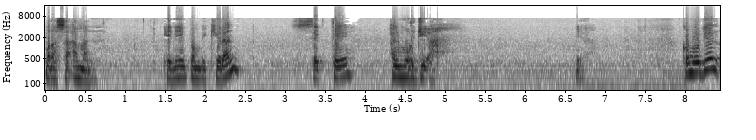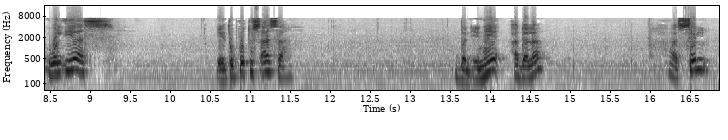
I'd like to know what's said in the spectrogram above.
merasa aman. Ini pemikiran sekte al-murji'ah. Ya. Kemudian wal iyas yaitu putus asa. Dan ini adalah hasil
